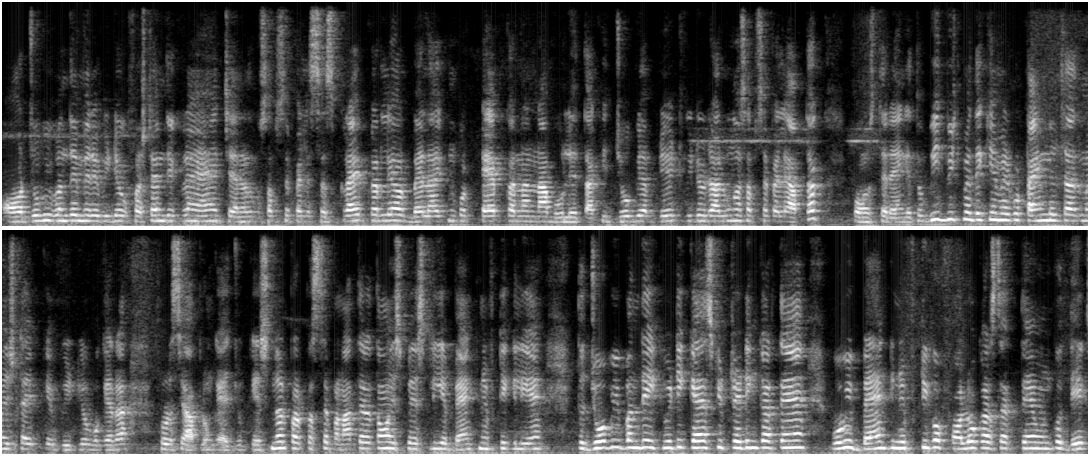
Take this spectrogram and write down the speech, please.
और जो भी बंदे मेरे वीडियो को फ़र्स्ट टाइम देख रहे हैं चैनल को सबसे पहले सब्सक्राइब कर लें और बेल आइकन को टैप करना ना भूलें ताकि जो भी अपडेट वीडियो डालूँगा सबसे पहले आप तक पहुँचते रहेंगे। तो बीच बीच में देखिए, मेरे को टाइम मिलता है तो मैं इस टाइप के वीडियो वगैरह थोड़े से आप लोगों के एजुकेशनल पर्पज से बनाते रहता हूँ स्पेशली ये बैंक निफ्टी के लिए। तो जो भी बंदे इक्विटी कैश की ट्रेडिंग करते हैं, वो भी बैंक निफ्टी को फॉलो कर सकते हैं, उनको देख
